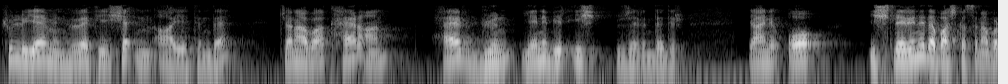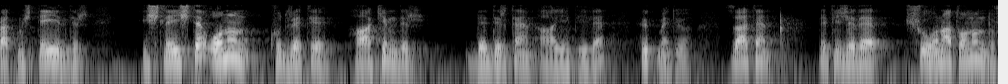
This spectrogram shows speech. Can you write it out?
Küllü yemin huve fi şe'n ayetinde Cenab-ı Hak her an, her gün yeni bir iş üzerindedir. Yani o işlerini de başkasına bırakmış değildir. İşleyişte onun kudreti hakimdir dedirten ayetiyle hükmediyor. Zaten neticede şuunat onundur.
